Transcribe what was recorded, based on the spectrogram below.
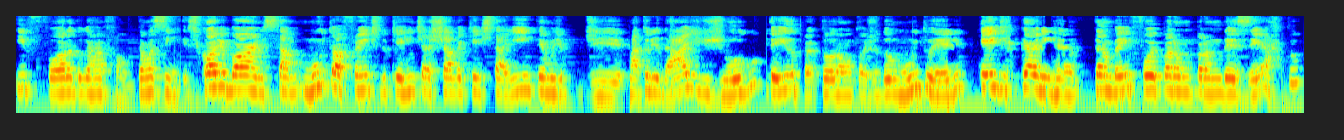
e fora do garrafão. Então, assim, Scottie Barnes está muito à frente do que a gente achava que ele estaria em termos de, de maturidade de jogo. Ter ido para Toronto ajudou muito ele. Cade Cunningham também foi para um, para um deserto,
